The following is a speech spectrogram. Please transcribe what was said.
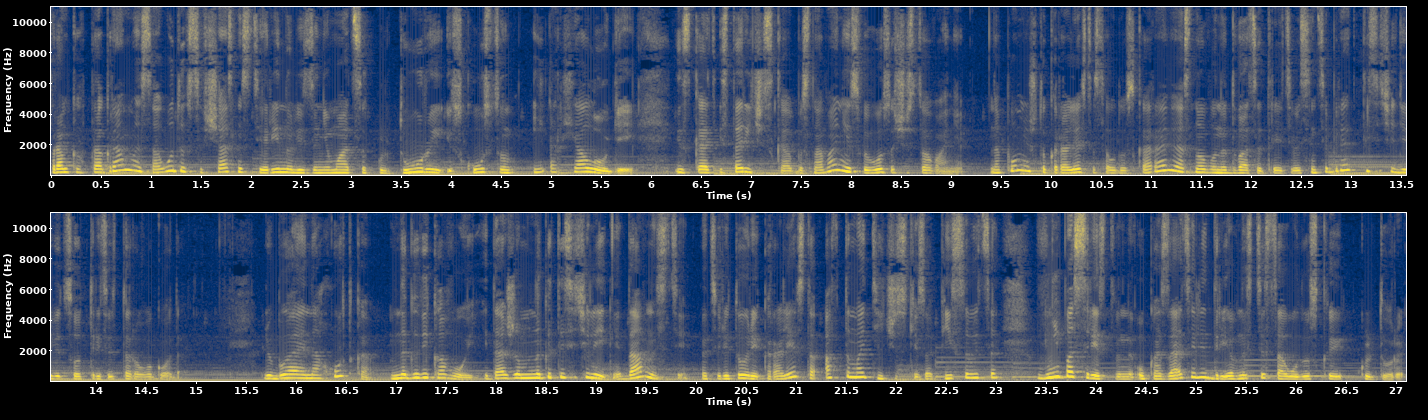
В рамках программы саудовцы, в частности, ринулись заниматься культурой, искусством и археологией, искать историческое обоснование своего существования. Напомню, что Королевство Саудовской Аравии основано 23 сентября 1932 года. Любая находка многовековой и даже многотысячелетней давности на территории королевства автоматически записывается в непосредственные указатели древности саудовской культуры.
